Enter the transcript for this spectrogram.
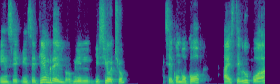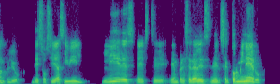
en, septiembre del 2018, se convocó a este grupo amplio de sociedad civil, líderes este, empresariales del sector minero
